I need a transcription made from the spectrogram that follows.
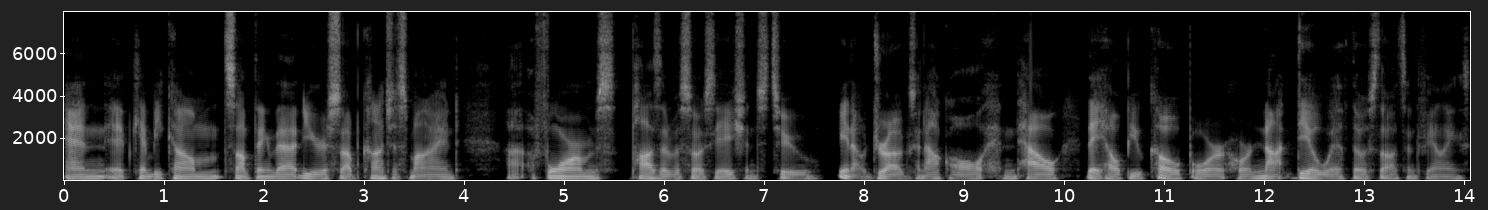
And it can become something that your subconscious mind uh, forms positive associations to, you know, drugs and alcohol and how they help you cope or, or not deal with those thoughts and feelings.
